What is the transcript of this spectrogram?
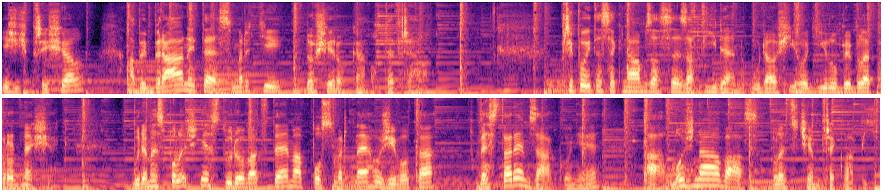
Ježíš přišel, aby brány té smrti do široka otevřel. Připojte se k nám zase za týden u dalšího dílu Bible pro dnešek. Budeme společně studovat téma posmrtného života ve starém zákoně a možná vás v čem překvapí.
